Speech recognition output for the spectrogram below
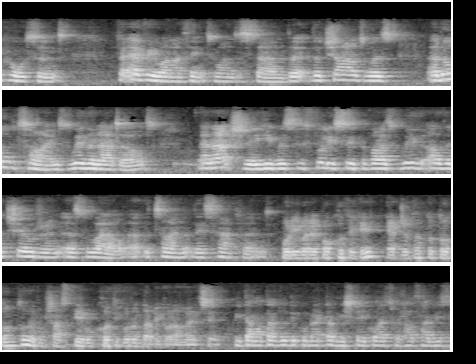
important for everyone, I think, to understand that the child was at all times with an adult, and actually he was fully supervised with other children as well at the time that this happened. পরিবারের পক্ষ থেকে এর যথার্থ তদন্ত এবং শাস্তি এবং ক্ষতিপূরণ দাবি করা হয়েছে। পিতামাতার যদি কোনো একটা মিস্টেক হয় social service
